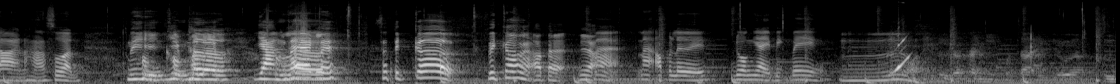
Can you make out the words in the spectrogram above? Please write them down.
ได้นะคะ ส่วนนี่ของหยิบของมาเลยเธออย่างของแรกเธอเลย สติกเกอร์สติกเกอร์แบบอาแปะเนี่ยอะน่ะเอาไปเลยดวงใหญ่บิ๊กเบ้งอืมนี่คือถ้าใครมีหัวใจเยอะอะคือ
